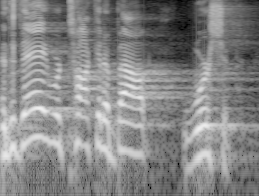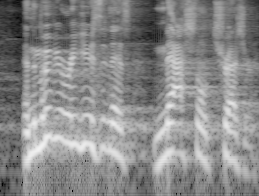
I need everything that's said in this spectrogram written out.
And today we're talking about worship. And the movie we're using is National Treasure.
